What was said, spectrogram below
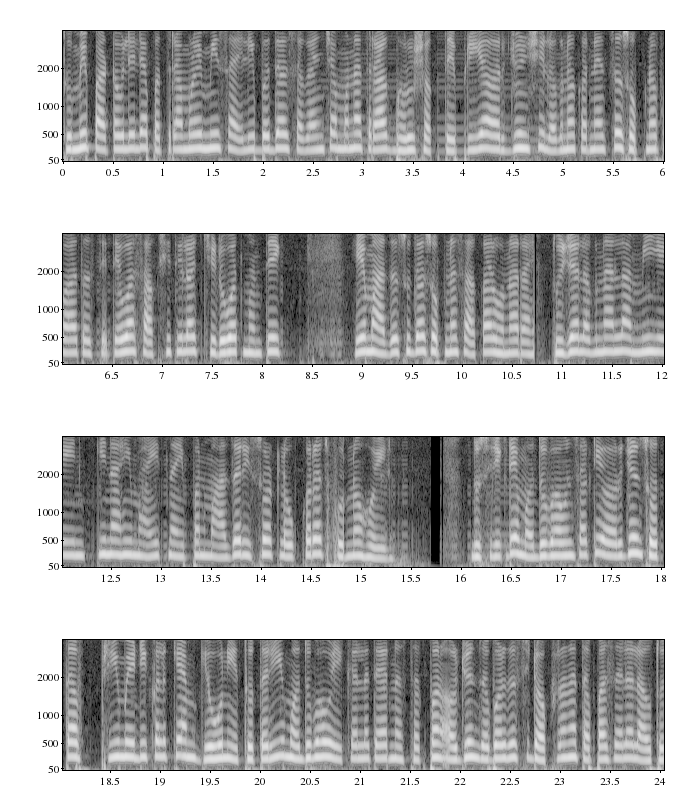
तुम्ही पाठवलेल्या पत्रामुळे मी सायलीबद्दल सगळ्यांच्या मनात राग भरू शकते. प्रिया अर्जुनशी लग्न करण्याचं स्वप्न पाहत असते. तेव्हा साक्षी तिला चिडवत म्हणते हे माझं सुद्धा स्वप्न साकार होणार आहे. तुझ्या लग्नाला मी येईन की नाही माहीत नाही पण माझं रिसॉर्ट लवकरच पूर्ण होईल. दुसरीकडे मधुभाऊंसाठी अर्जुन स्वतः फ्री मेडिकल कॅम्प घेऊन येतो. तरीही मधुभाऊ ऐकायला तयार नसतात पण अर्जुन जबरदस्ती डॉक्टरांना तपासायला लावतो.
